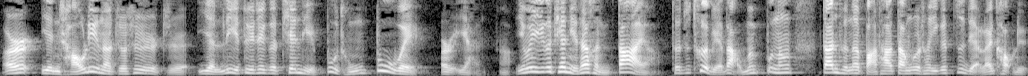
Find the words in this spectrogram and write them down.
而引潮力呢，则是指引力对这个天体不同部位而言啊，因为一个天体它很大呀，它是特别大，我们不能单纯的把它当做成一个质点来考虑。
